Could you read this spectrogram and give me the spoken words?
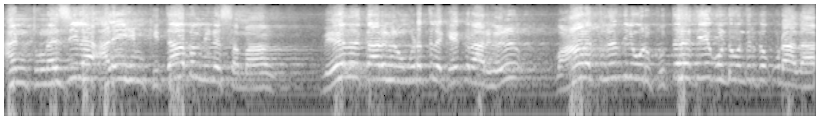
அன் துணசில அலைஹிம் கிதாபம் மினசமா வேதக்காரர்கள் உங்களிடத்துல கேட்கிறார்கள் வானத்திலிருந்து நீ ஒரு புத்தகத்தையே கொண்டு வந்திருக்க கூடாதா?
